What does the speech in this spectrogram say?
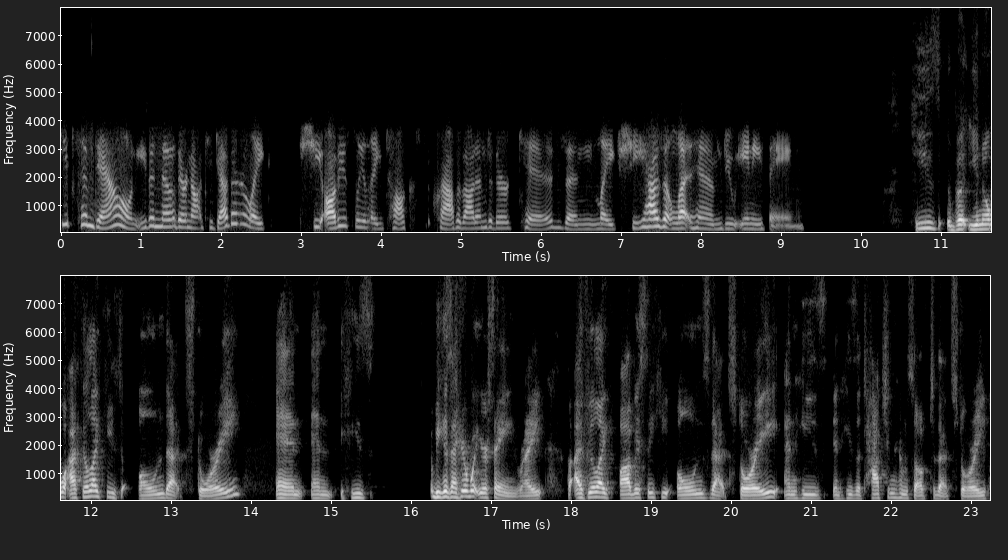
keeps him down even though they're not together. Like she obviously like talks crap about him to their kids and like she hasn't let him do anything. He's but you know I feel like he's owned that story and and he's because I hear what you're saying, right? But I feel like obviously he owns that story and he's and he's attaching himself to that story,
